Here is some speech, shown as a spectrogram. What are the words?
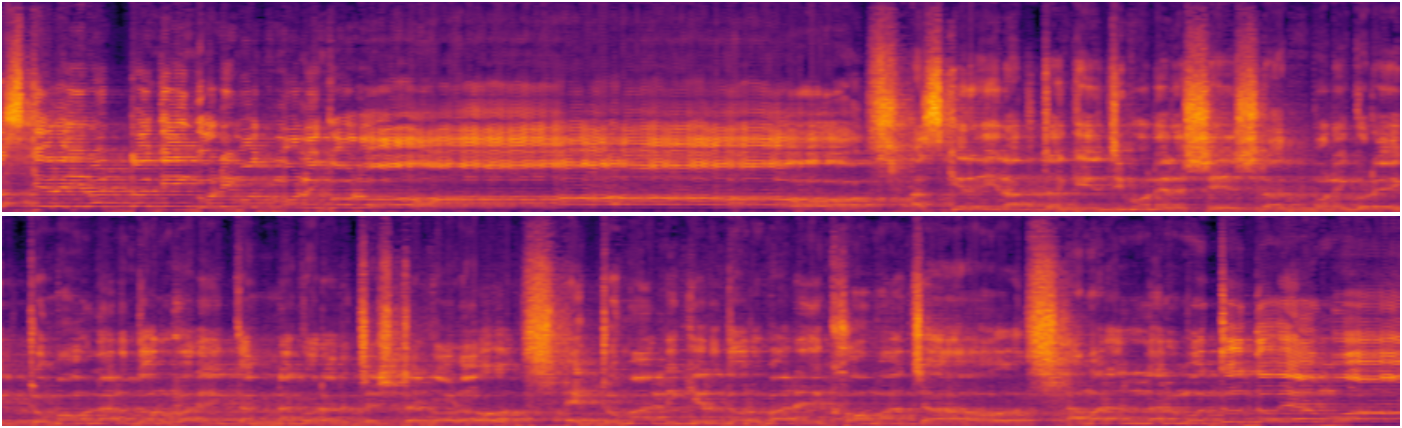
আজকের এই রাতটাকেই গণিমত মনে করো। রাতটাকে জীবনের শেষ রাত? মনে করে একটু মৌলার দরবারে কান্না করার চেষ্টা করো। একটু মালিকের দরবারে ক্ষমা চাও। আমার আল্লাহর মতো দয়াময়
